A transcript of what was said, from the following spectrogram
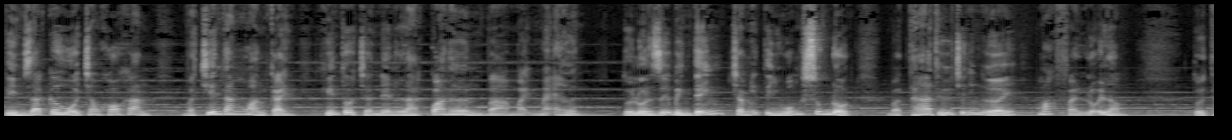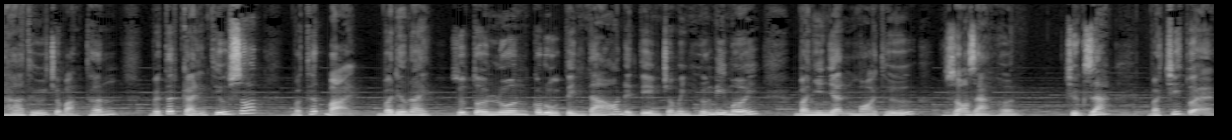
Tìm ra cơ hội trong khó khăn và chiến thắng hoàn cảnh khiến tôi trở nên lạc quan hơn và mạnh mẽ hơn. Tôi luôn giữ bình tĩnh trong những tình huống xung đột và tha thứ cho những người mắc phải lỗi lầm. Tôi tha thứ cho bản thân về tất cả những thiếu sót và thất bại và điều này giúp tôi luôn có đủ tỉnh táo để tìm cho mình hướng đi mới và nhìn nhận mọi thứ rõ ràng hơn. Trực giác và trí tuệ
